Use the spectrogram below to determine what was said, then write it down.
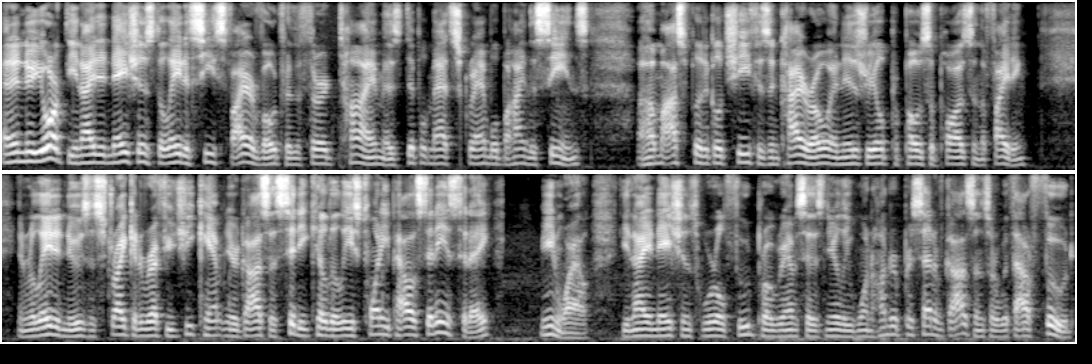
And in New York, the United Nations delayed a ceasefire vote for the third time as diplomats scrambled behind the scenes. A Hamas political chief is in Cairo, and Israel proposed a pause in the fighting. In related news, a strike at a refugee camp near Gaza City killed at least 20 Palestinians today. Meanwhile, the United Nations World Food Program says nearly 100% of Gazans are without food.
